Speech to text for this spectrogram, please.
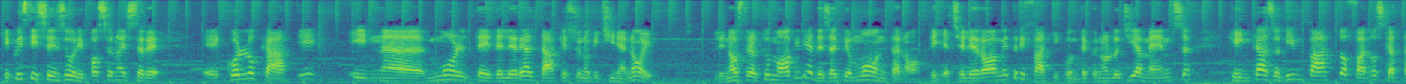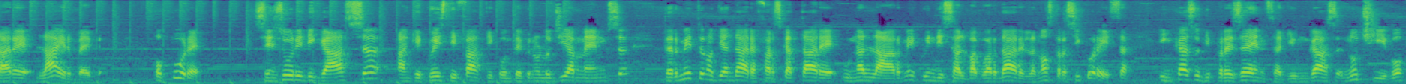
che questi sensori possano essere eh, collocati in uh, molte delle realtà che sono vicine a noi. Le nostre automobili, ad esempio, montano degli accelerometri fatti con tecnologia MEMS che in caso di impatto fanno scattare l'airbag. Oppure sensori di gas, anche questi fatti con tecnologia MEMS, permettono di andare a far scattare un allarme e quindi salvaguardare la nostra sicurezza in caso di presenza di un gas nocivo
